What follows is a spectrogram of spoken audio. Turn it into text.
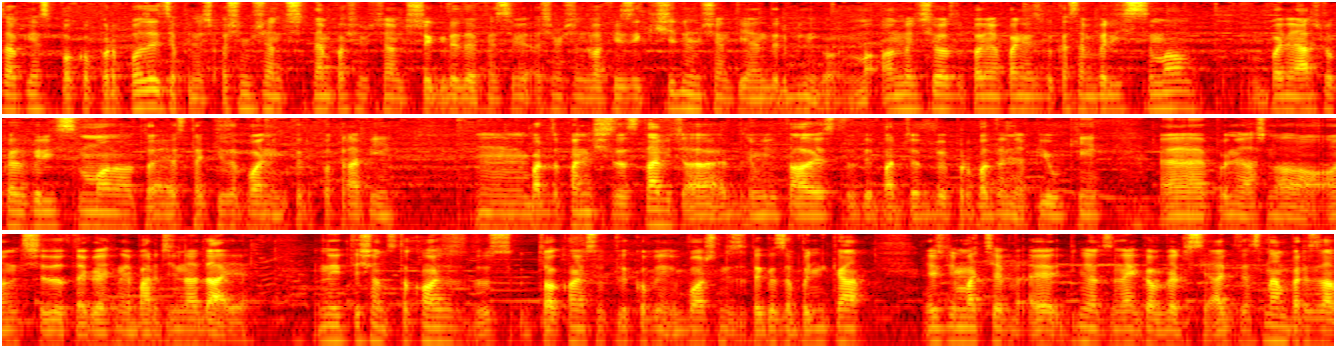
całkiem spoko propozycja, ponieważ 83 tempo, 83 gry defensywy, 82 fizyki, 71 dribblingu. On będzie się uzupełniał panie z Lucasem Verissimo, ponieważ Lucas Verissimo no, to jest taki zawodnik, który potrafi bardzo fajnie się zastawić, a Adrimitalo jest tutaj bardziej od wyprowadzenia piłki, e, ponieważ no, on się do tego jak najbardziej nadaje. No i 1100 końców to końców tylko wyłącznie za tego zawodnika. Jeżeli macie e, pieniądze na jego wersję Adidas Numbers Up,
